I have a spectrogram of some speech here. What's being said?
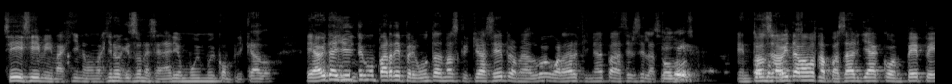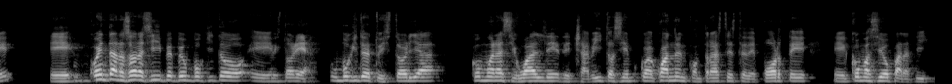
Sí, sí, me imagino, me imagino que es un escenario muy, muy complicado. Eh, ahorita yo tengo un par de preguntas más que quiero hacer, pero me las voy a guardar al final para hacérselas a todos. Entonces, ahorita vamos a pasar ya con Pepe. Eh, cuéntanos ahora sí, Pepe, un poquito, eh, historia. un poquito de tu historia, ¿Cómo eras igual de, de chavito? ¿Cuándo encontraste este deporte? Eh, ¿Cómo ha sido para ti?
